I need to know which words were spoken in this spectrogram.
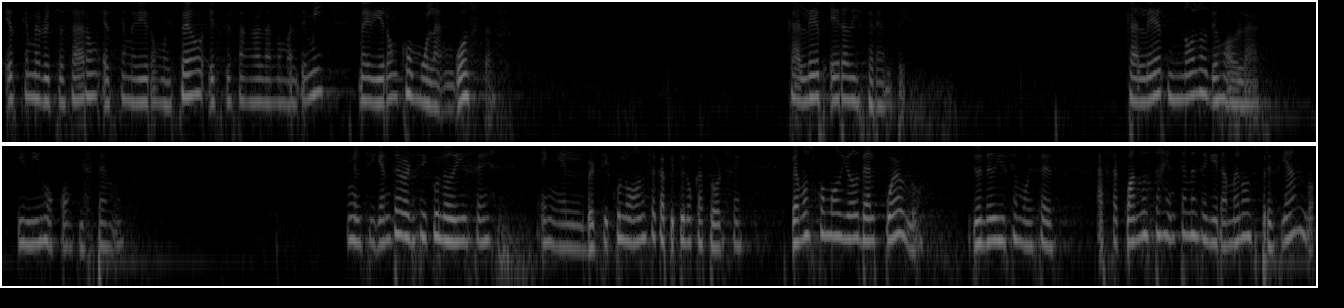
Es que me rechazaron, es que me vieron muy feo, es que están hablando mal de mí, me vieron como langostas. Caleb era diferente. Caleb no los dejó hablar y dijo, conquistemos. En el siguiente versículo dice, en el versículo 11, capítulo 14, vemos cómo Dios ve al pueblo. Dios le dice a Moisés, ¿hasta cuándo esta gente me seguirá menospreciando?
